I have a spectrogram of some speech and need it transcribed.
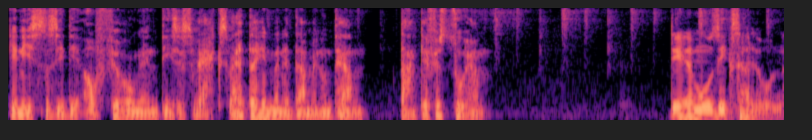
Genießen Sie die Aufführungen dieses Werks weiterhin, meine Damen und Herren. Danke fürs Zuhören. Der Musiksalon.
